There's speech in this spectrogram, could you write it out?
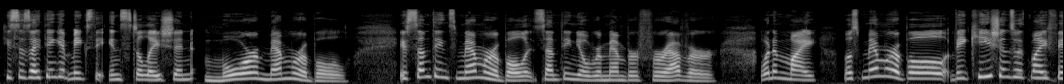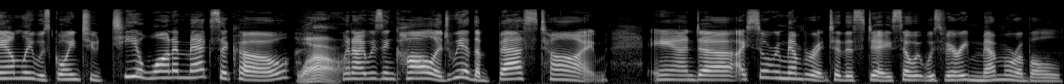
He says, I think it makes the installation more memorable. If something's memorable, it's something you'll remember forever. One of my most memorable vacations with my family was going to Tijuana, Mexico. Wow. When I was in college, we had the best time. And uh, I still remember it to this day, so it was very memorable.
